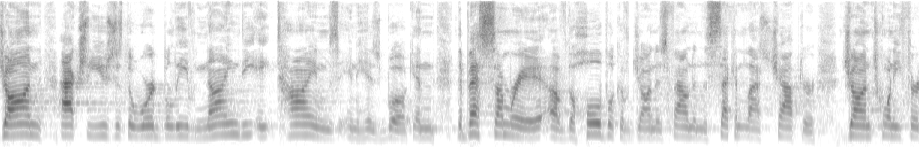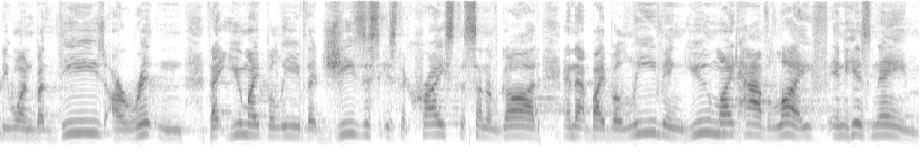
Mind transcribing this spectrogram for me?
John actually uses the word believe 98 times in his book. And the best summary of the whole book of John is found in the second last chapter, John 20, 31. But these are written that you might believe that Jesus is the Christ, the Son of God, and that by believing you might have life in his name.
